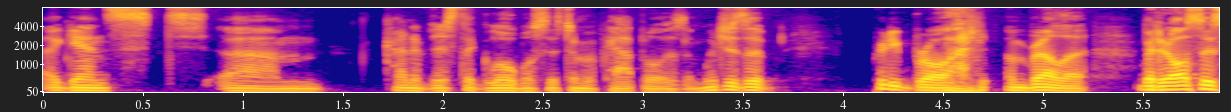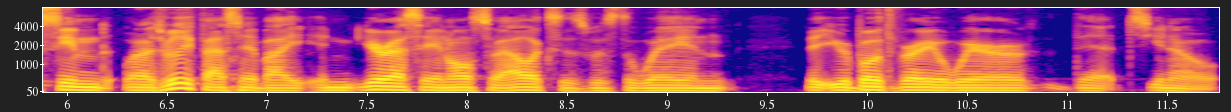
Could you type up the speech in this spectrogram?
against um, kind of just the global system of capitalism, which is a pretty broad umbrella. But it also seemed what I was really fascinated by in your essay and also Alex's was the way in that you're both very aware that you know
